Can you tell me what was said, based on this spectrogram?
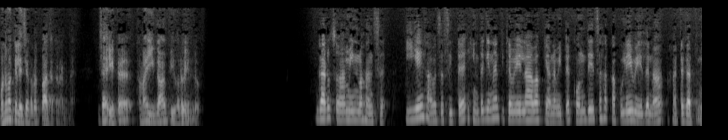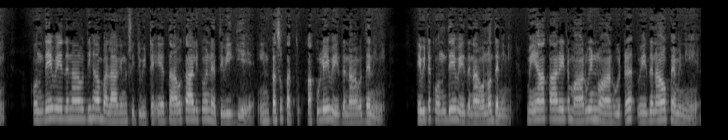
මොනම කෙලෙසයකටවත් බාධා කරන්න බෑ. නිසා ඒක තමයි ඊගාව පියවර වෙන්න ගරු ස්වාමින් වහන්සේ ඊයේ හවස සිට හිඳගෙන ටික වේලාවක් යන විට කොන්දේ සහ කකුලේ වේදනා හටගත්මි. කොන්දේ වේදනාව දිහා බලාගෙන සිටි විට එය తాවකාලිකව නැති වී ගියේය. ඉන්පසු කකුලේ වේදනාව දැනිනි. එවිට කොන්දේ වේදනාව නොදැනිනි. මේ ආකාරයට මාරුවෙන් මාරුවට වේදනාව පැමිණියේය.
